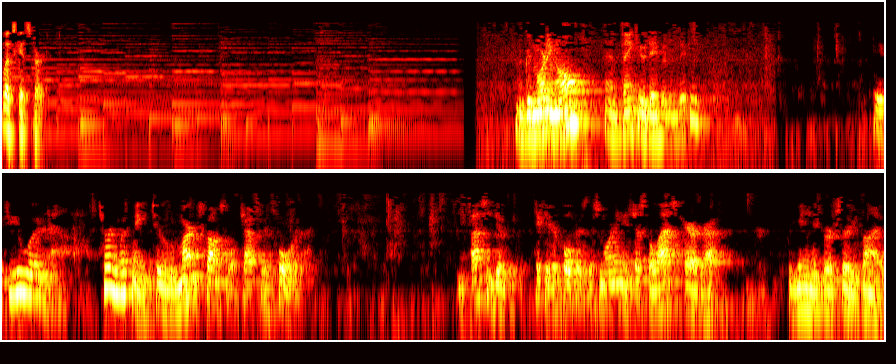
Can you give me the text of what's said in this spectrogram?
Let's get started. Good morning, all, and thank you, David and Vicki. Mm-hmm. If you would uh, turn with me to Mark's Gospel, chapter 4. The passage of particular focus this morning is just the last paragraph, beginning at verse 35.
